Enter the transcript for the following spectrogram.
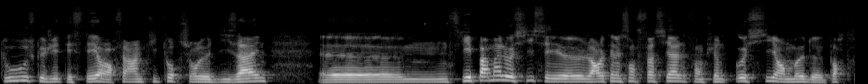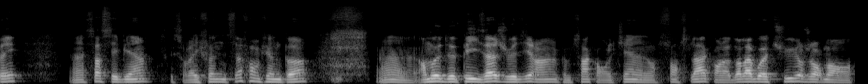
tout ce que j'ai testé, on va faire un petit tour sur le design. Euh, ce qui est pas mal aussi, c'est euh, la reconnaissance faciale fonctionne aussi en mode portrait. Hein, ça c'est bien, parce que sur l'iPhone ça fonctionne pas. Hein, en mode paysage, je veux dire, comme ça, quand on le tient dans ce sens-là, quand on l'a dans la voiture, genre dans,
